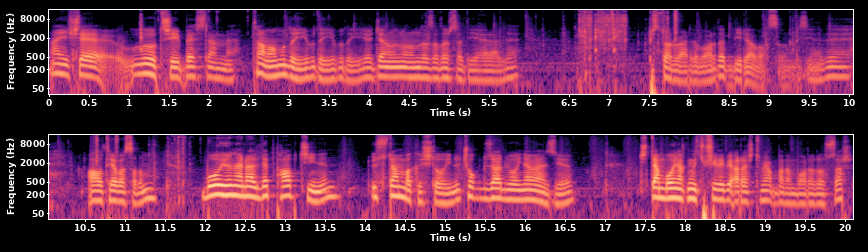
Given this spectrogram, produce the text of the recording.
Ha işte loot şey beslenme. Tamam bu da iyi bu da iyi bu da iyi. Canımız manımız azalırsa diye herhalde. Pistol verdi bu arada. 1'e basalım biz yine de. 6'ya basalım. Bu oyun herhalde PUBG'nin üstten bakışlı oyunu. Çok güzel bir oyuna benziyor. Cidden bu oyun hakkında hiçbir şeyle bir araştırma yapmadım bu arada dostlar.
